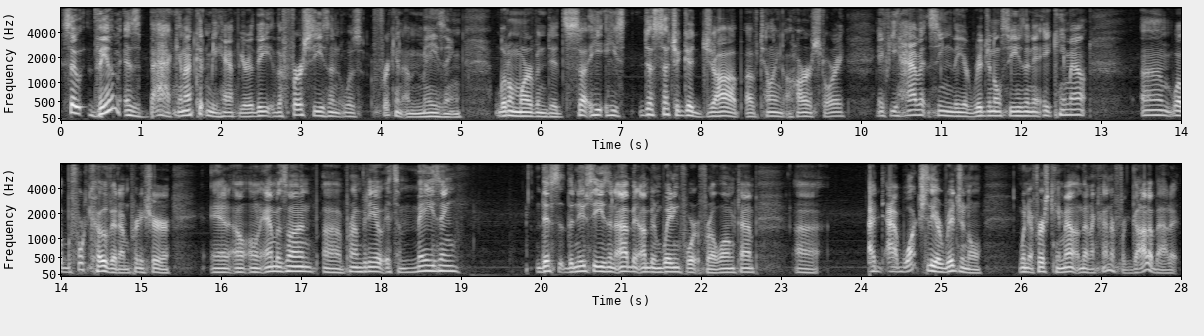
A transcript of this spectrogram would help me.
So Them is back, and I couldn't be happier. the The first season was freaking amazing. Little Marvin did so he he's does such a good job of telling a horror story. If you haven't seen the original season, it, it came out um, well before COVID, I'm pretty sure, and uh, on Amazon uh, Prime Video. It's amazing. This the new season. I've been I've been waiting for it for a long time. Uh, I, I watched the original when it first came out, and then I kind of forgot about it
